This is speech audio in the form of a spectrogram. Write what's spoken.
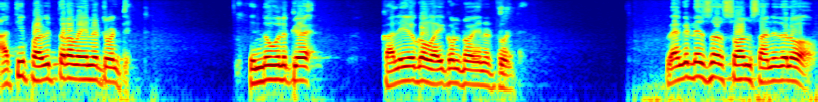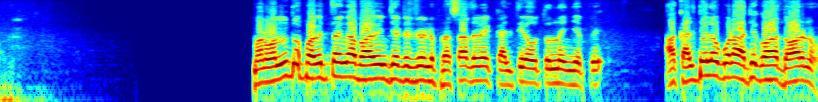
అతి పవిత్రమైనటువంటి హిందువులకే కలియుగ వైకుంఠం అయినటువంటి వెంకటేశ్వర స్వామి సన్నిధిలో మనమంతా పవిత్రంగా భావించేటటువంటి ప్రసాదమే కల్తీ అవుతుందని చెప్పి ఆ కల్తీలో కూడా అతి గో దారుణం.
